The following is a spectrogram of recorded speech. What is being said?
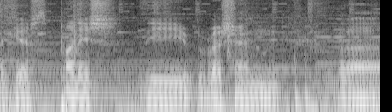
I guess, punish the Russian uh,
